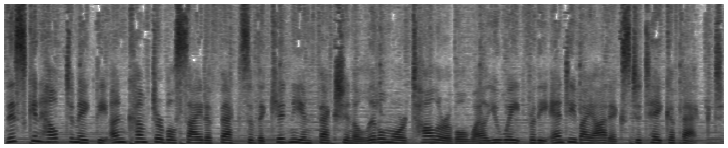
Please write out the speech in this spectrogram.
This can help to make the uncomfortable side effects of the kidney infection a little more tolerable while you wait for the antibiotics to take effect.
